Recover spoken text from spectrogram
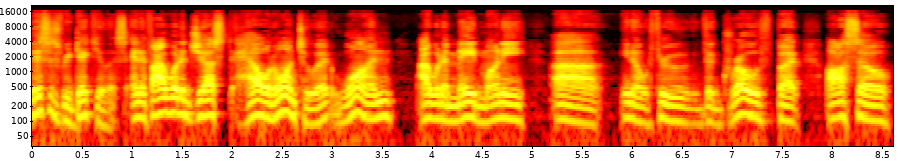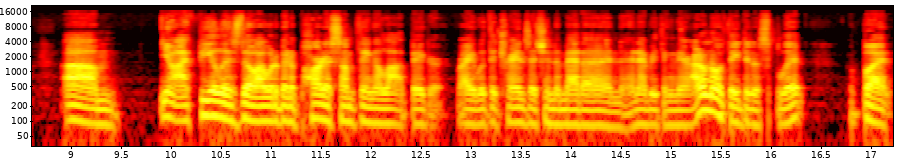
this is ridiculous. And if I would have just held on to it, one, I would have made money uh, you know, through the growth, but also, um, you know, I feel as though I would have been a part of something a lot bigger, right? With the transition to meta and, and everything there. I don't know if they did a split, but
